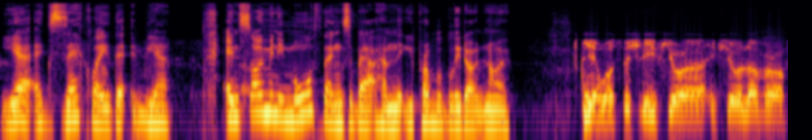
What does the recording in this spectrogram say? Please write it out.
Yeah, exactly. That, yeah. And so many more things about him that you probably don't know. Yeah, well, especially if you're a, if you're a lover of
